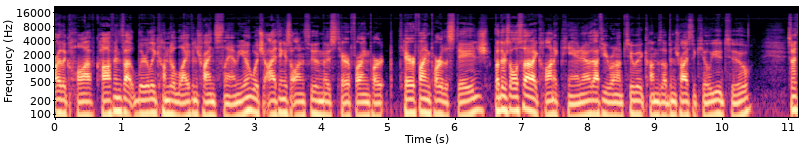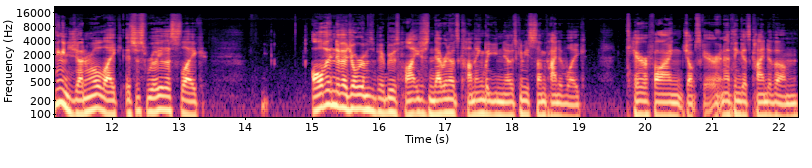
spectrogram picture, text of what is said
are the coff- coffins that literally come to life and try and slam you, which I think is honestly the most terrifying part terrifying part of the stage. But there's also that iconic piano that if you run up to it, comes up and tries to kill you too. So I think in general, like it's just really this like all the individual rooms in Big Boo's haunt, you just never know it's coming, but you know it's gonna be some kind of like terrifying jump scare, and I think it's kind of um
